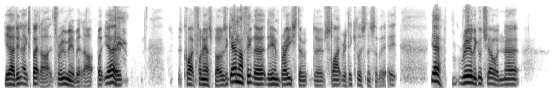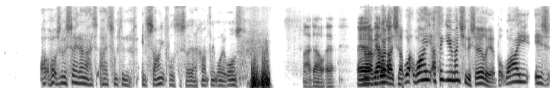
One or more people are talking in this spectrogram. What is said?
Yeah, I didn't expect that. It threw me a bit that, but yeah, it, it's quite funny, I suppose. Again, I think they they embraced the, the slight ridiculousness of it. it. Yeah, really good show, and uh, What what was I going to say then? I, had- I had something insightful to say, and I can't think what it was. I doubt it. Uh, it they had a weren't lot- like. Why, why? I think you mentioned this earlier, but why is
